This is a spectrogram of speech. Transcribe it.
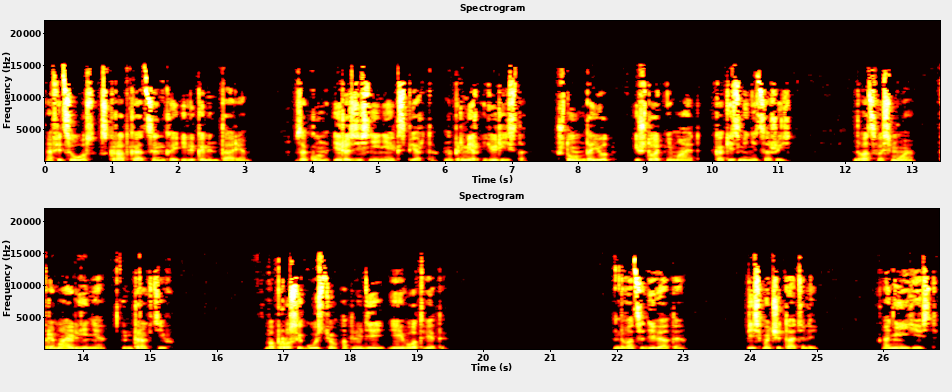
Официоз с краткой оценкой или комментарием. Закон и разъяснение эксперта, например, юриста, что он дает и что отнимает, как изменится жизнь. Двадцать восьмое. Прямая линия, интерактив. Вопросы гостю от людей и его ответы. Двадцать девятое. Письма читателей. Они и есть.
